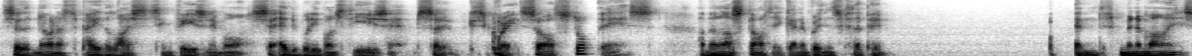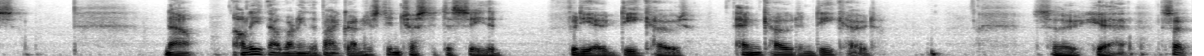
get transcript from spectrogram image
so that no one has to pay the licensing fees anymore. So everybody wants to use it. So it's great. So I'll stop this and then I'll start it again and bring this clip in. And minimize. Now, I'll leave that running in the background. I'm just interested to see the video decode, encode and decode. So yeah, so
